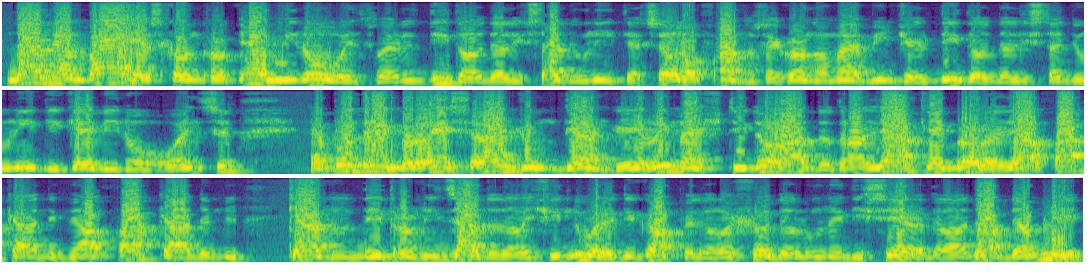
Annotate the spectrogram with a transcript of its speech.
Damian Bias contro Kevin Owens per il titolo degli Stati Uniti e se lo fanno secondo me vince il titolo degli Stati Uniti Kevin Owens e potrebbero essere aggiunti anche il rematch titolato tra gli Arche Bro e gli Alpha Academy, Alpha Academy che hanno detronizzato delle cinture di coppia dello show del lunedì sera della WWE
